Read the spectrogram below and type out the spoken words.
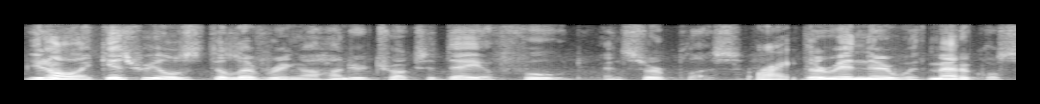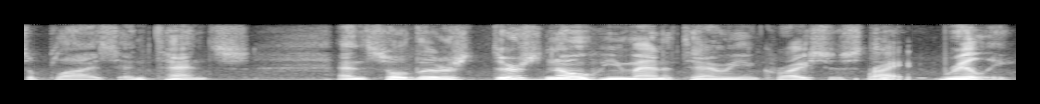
you know, like Israel's delivering 100 trucks a day of food and surplus. Right. They're in there with medical supplies and tents. And so there's there's no humanitarian crisis, to- Right. really.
